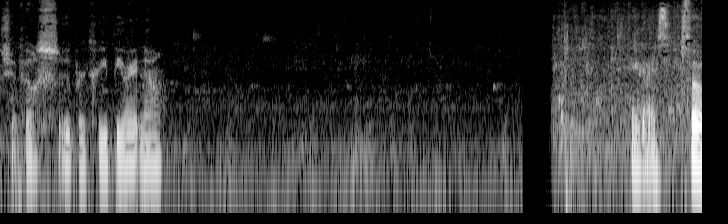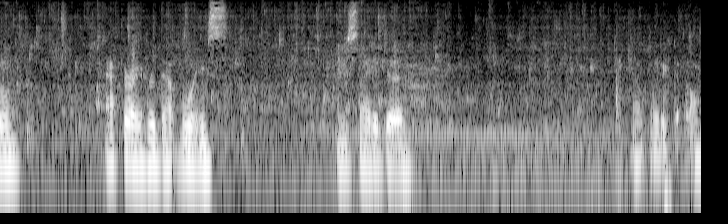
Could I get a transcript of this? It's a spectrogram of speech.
Shit feels super creepy right now. Hey guys, so after I heard that voice, I decided to. Oh, it go?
